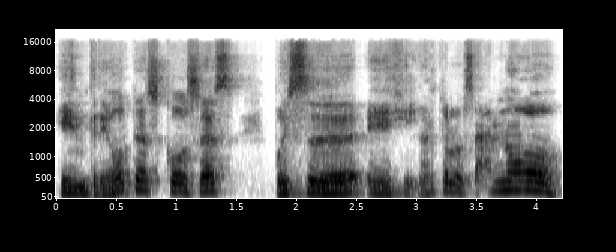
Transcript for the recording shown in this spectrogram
entre otras cosas, pues eh, Gilberto Lozano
